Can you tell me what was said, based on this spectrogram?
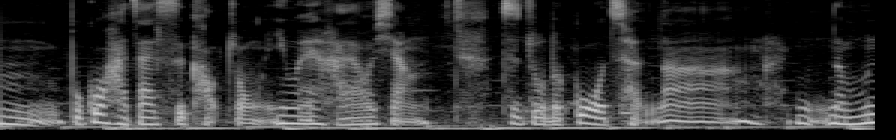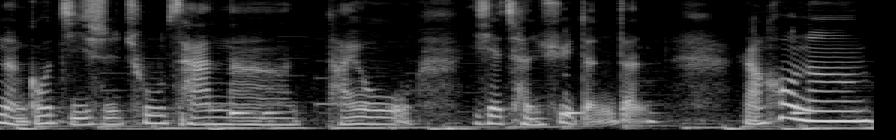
嗯，不过还在思考中，因为还要想制作的过程啊，能不能够及时出餐啊，还有一些程序等等。然后呢，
